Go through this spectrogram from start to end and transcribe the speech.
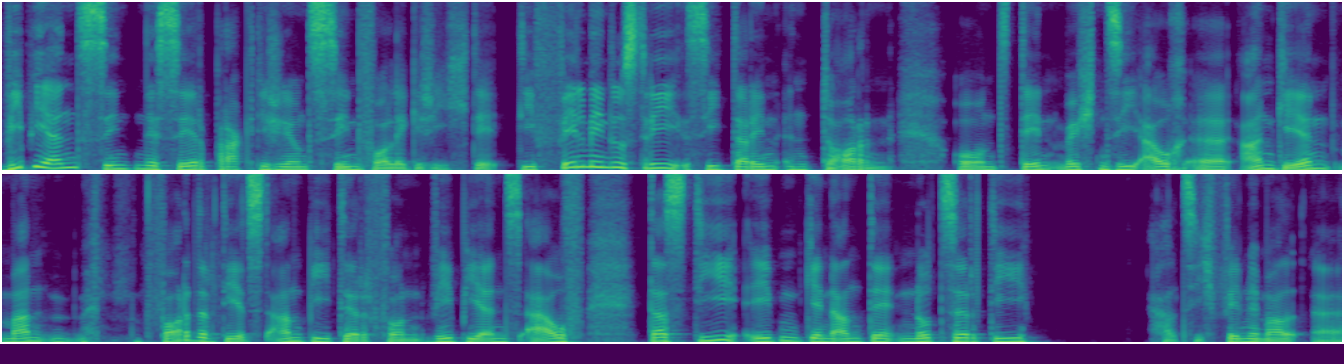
VPNs sind eine sehr praktische und sinnvolle Geschichte. Die Filmindustrie sieht darin einen Dorn und den möchten sie auch äh, angehen. Man fordert jetzt Anbieter von VPNs auf, dass die eben genannte Nutzer, die halt sich Filme mal äh,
